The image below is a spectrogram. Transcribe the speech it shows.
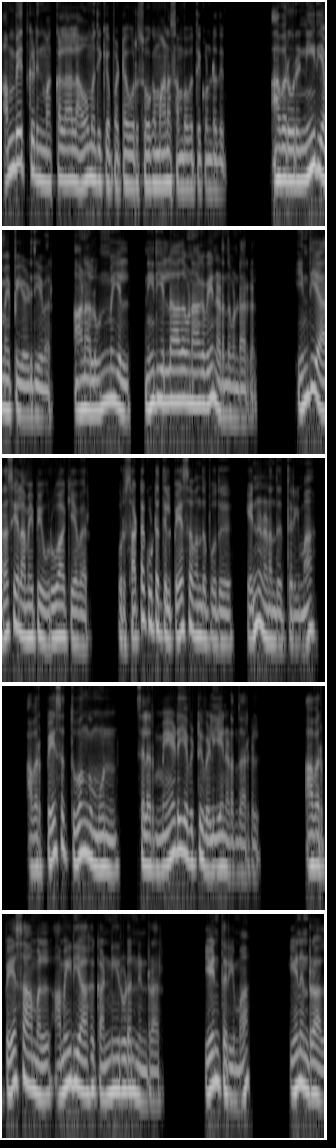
அம்பேத்கரின் மக்களால் அவமதிக்கப்பட்ட ஒரு சோகமான சம்பவத்தை கொண்டது. அவர் ஒரு நீதி அமைப்பை எழுதியவர், ஆனால் உண்மையில் நீதியில்லாதவனாகவே நடந்து கொண்டார்கள். இந்திய அரசியல் அமைப்பை உருவாக்கியவர் ஒரு சட்டக்கூட்டத்தில் பேச வந்தபோது என்ன நடந்தது தெரியுமா? அவர் பேசத் துவங்கும் முன் சிலர் மேடையை விட்டு வெளியே நடந்தார்கள். அவர் பேசாமல் அமைதியாக கண்ணீருடன் நின்றார். ஏன் தெரியுமா? ஏனென்றால்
